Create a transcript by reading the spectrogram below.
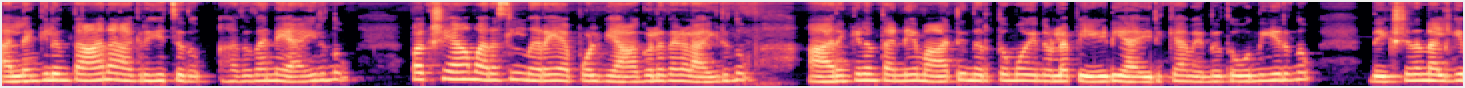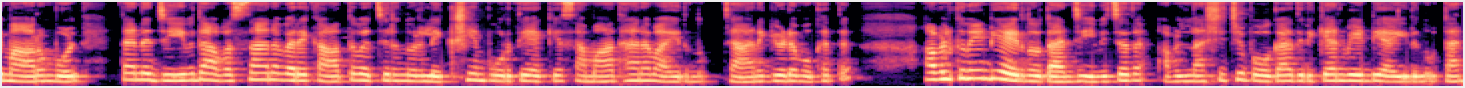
അല്ലെങ്കിലും താൻ ആഗ്രഹിച്ചതും അതുതന്നെയായിരുന്നു പക്ഷെ ആ മനസ്സിൽ നിറയെ അപ്പോൾ വ്യാകുലതകളായിരുന്നു. ആരെങ്കിലും തന്നെ മാറ്റി നിർത്തുമോ എന്നുള്ള പേടിയായിരിക്കാം എന്ന് തോന്നിയിരുന്നു. ദക്ഷിണ നൽകി മാറുമ്പോൾ തന്റെ ജീവിത അവസാനം വരെ കാത്തുവച്ചിരുന്ന ഒരു ലക്ഷ്യം പൂർത്തിയാക്കിയ സമാധാനമായിരുന്നു ജാനകിയുടെ മുഖത്ത്. അവൾക്ക് വേണ്ടിയായിരുന്നു താൻ ജീവിച്ചത്. അവൾ നശിച്ചു പോകാതിരിക്കാൻ വേണ്ടിയായിരുന്നു താൻ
